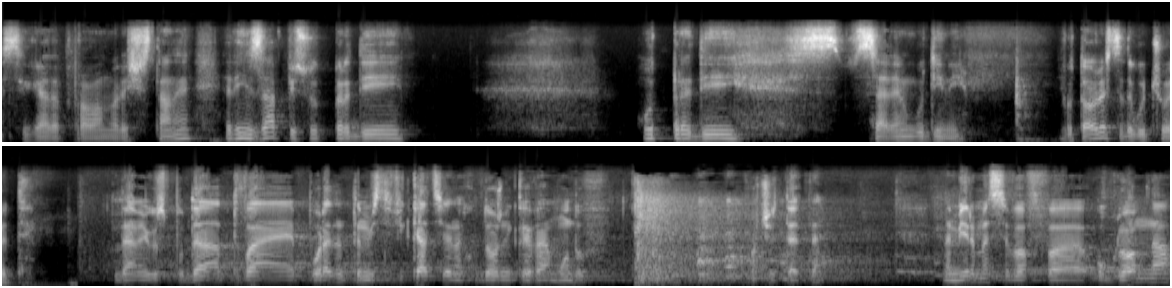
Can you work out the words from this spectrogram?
сега да пробвам дали ще стане, един запис от преди от преди 7 години. Готови ли сте да го чуете? Дами и господа, това е поредната мистификация на художника Иван Мудов. Прочетете. Намираме се в огромна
